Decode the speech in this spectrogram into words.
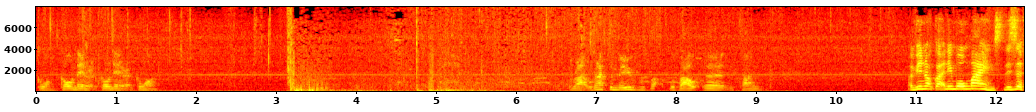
Go on. Go near it. Go near it. Go on. Right, we're gonna have to move without, without uh, the tank. Have you not got any more mines? There's a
